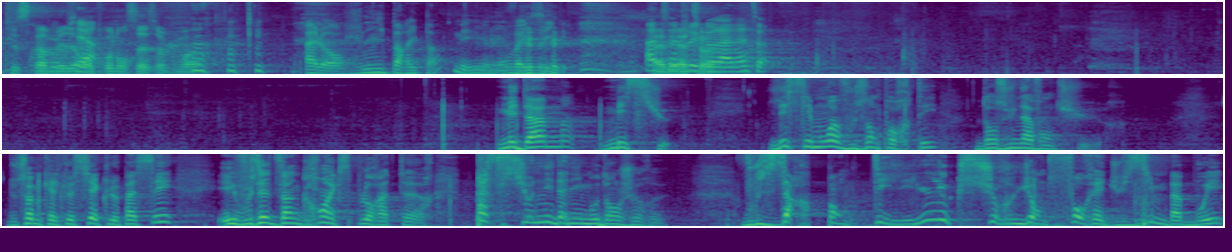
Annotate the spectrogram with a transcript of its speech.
tu seras meilleur en prononciation que moi. Alors, je n'y parie pas, mais on va essayer. À Allez, toi, à toi. Mesdames, messieurs, laissez-moi vous emporter dans une aventure. Nous sommes quelques siècles passés et vous êtes un grand explorateur, passionné d'animaux dangereux. Vous arpentez les luxuriantes forêts du Zimbabwe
